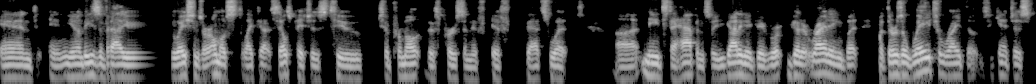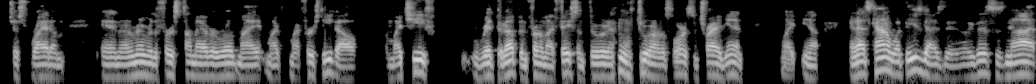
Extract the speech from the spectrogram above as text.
and and you know these evaluations are almost like uh, sales pitches to to promote this person if if that's what uh, needs to happen. So you got to get good, good at writing, but but there's a way to write those. You can't just just write them. And I remember the first time I ever wrote my my my first eval, my chief ripped it up in front of my face and threw it threw it on the floor. So try again, like you know. And that's kind of what these guys do. Like this is not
